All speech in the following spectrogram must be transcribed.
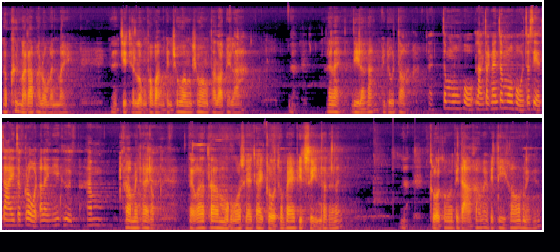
แล้วขึ้นมารับอารมณ์มันใหม่จิตจะลงผวังเป็นช่วงช่วงตลอดเวลานั่นแหละ ดีแล้วละไปดูต่อแต่จะโมโห หลังจากนั้นจะโมโหจะเสียใจจะโกรธอะไรนี่คือห้ามห้ามไม่ได้หรอก แต่ว่าถ้าโมโหเสียใจโกรธก็ไม่ให้ผิดศีลเท่านั้นแหละโกรธก็ไม่ไปด่าเขาไม่ไปตีเขาอะไรเงี้ย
